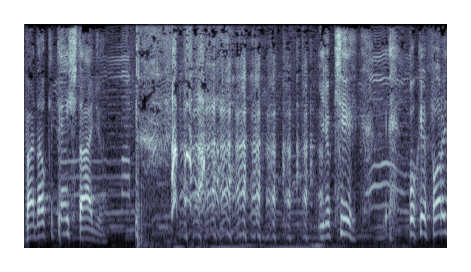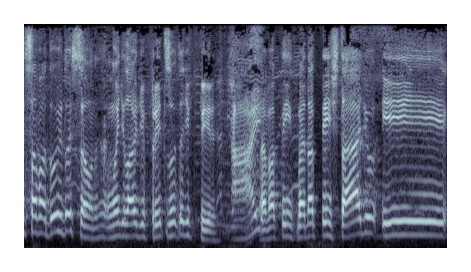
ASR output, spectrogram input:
Vai dar o que tem estádio. e o que. Porque fora de Salvador os dois são, né? Um é de Lauro de Freitas, outro é de Feira. Ai! Vai dar o que tem, vai dar o que tem estádio e.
